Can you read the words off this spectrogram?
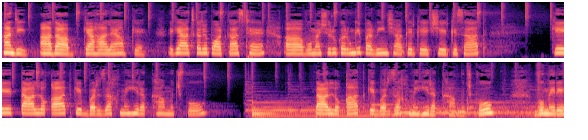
हाँ जी, आदाब। क्या हाल है आपके? देखिए, आज का जो पॉडकास्ट है वो मैं शुरू करूँगी परवीन शाकिर के एक शेर के साथ, कि ताल्लुकात के बरजख में ही रखा मुझको। ताल्लुकात के बरजख में ही रखा मुझको। वो मेरे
